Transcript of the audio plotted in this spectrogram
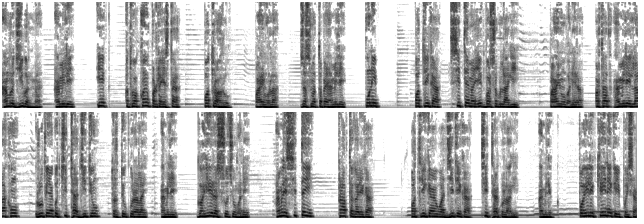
हाम्रो जीवनमा हामीले एक अथवा कयौँपल्ट यस्ता पत्रहरू पायौँ होला जसमा तपाईँ हामीले कुनै पत्रिका सित्तैमा एक वर्षको लागि पायौँ भनेर अर्थात् हामीले लाखौँ रुपियाँको चिट्ठा जित्यौँ तर त्यो कुरालाई हामीले गहिरेर सोच्यौँ भने हामीले सित्तै प्राप्त गरेका पत्रिका वा जितेका चिट्ठाको लागि हामीले पहिले केही न केही पैसा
